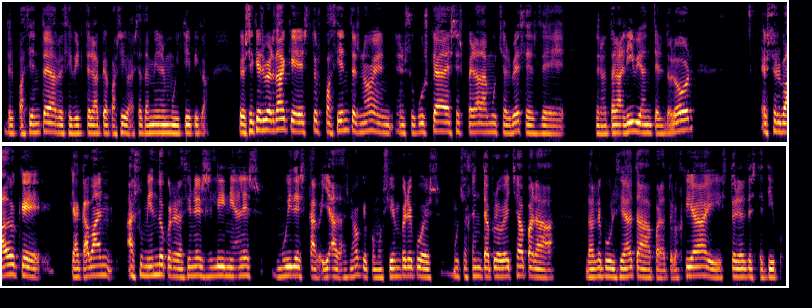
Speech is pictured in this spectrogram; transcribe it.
del paciente a recibir terapia pasiva. Esa también es muy típica. Pero sí que es verdad que estos pacientes, ¿no? En, su búsqueda desesperada muchas veces de, notar alivio ante el dolor, he observado que, que acaban asumiendo correlaciones lineales muy descabelladas, ¿no? Que como siempre, pues mucha gente aprovecha para darle publicidad a paratología y historias de este tipo.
